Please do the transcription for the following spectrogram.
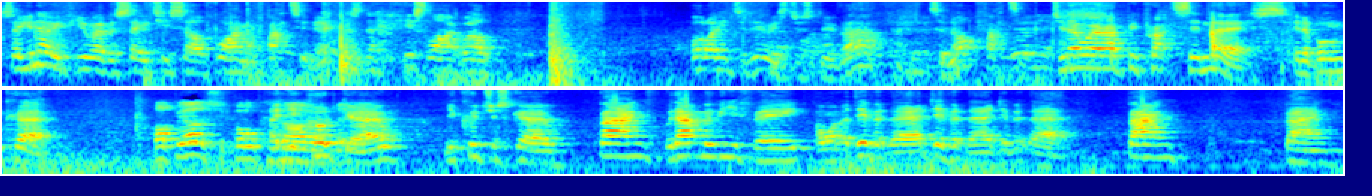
So you know if you ever say to yourself, why am I fatting it? It's, like, well, all I need to do is just do that, to not fat it. Do you know where I'd be practicing this? In a bunker. I'll be honest with bunkers. And you could go, you could just go, bang, without moving your feet. I want a divot there, divot there, divot there. Bang, bang,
